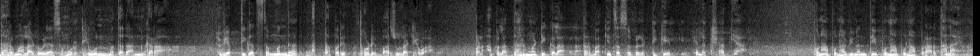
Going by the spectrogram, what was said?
धर्माला डोळ्यासमोर ठेवून मतदान करा. व्यक्तिगत संबंध आत्तापर्यंत थोडे बाजूला ठेवा. पण आपला धर्म टिकला तर बाकीचं सगळं टिकेल हे लक्षात घ्या. पुन्हा पुन्हा विनंती पुन्हा पुन्हा प्रार्थना आहे.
